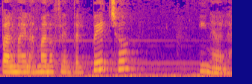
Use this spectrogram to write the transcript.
Palma de las manos frente al pecho, inhala.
